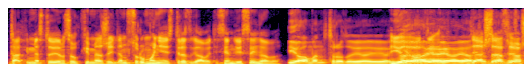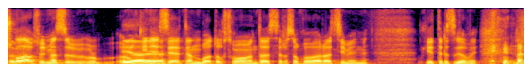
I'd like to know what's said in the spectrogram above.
tą, kai mes stovėjom, sakau, kai mes žaidėm su Rumunijais, tris gavo, teisingai jisai gavo. Jo, man atrodo, jo, jo. Jo, jo, jo, jo, jo. Tai aš, aš, aš klausiu, mes rungtynėse ten buvo toks momentas ir sakau, ar atsimeni, kai tris gavai. Na,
